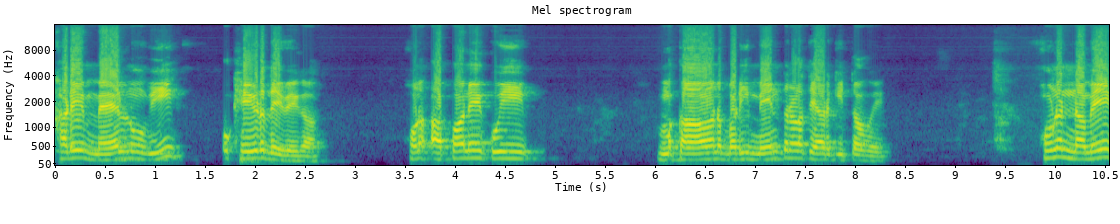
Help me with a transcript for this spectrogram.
ਖੜੇ ਮੈਲ ਨੂੰ ਵੀ ਉਖੇੜ ਦੇਵੇਗਾ। ਹੁਣ ਆਪਾਂ ਨੇ ਕੋਈ ਮਕਾਨ ਬੜੀ ਮਿਹਨਤ ਨਾਲ ਤਿਆਰ ਕੀਤਾ ਹੋਏ ਹੁਣ ਨਵੇਂ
